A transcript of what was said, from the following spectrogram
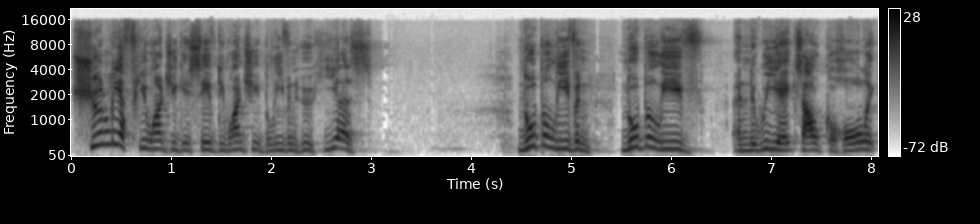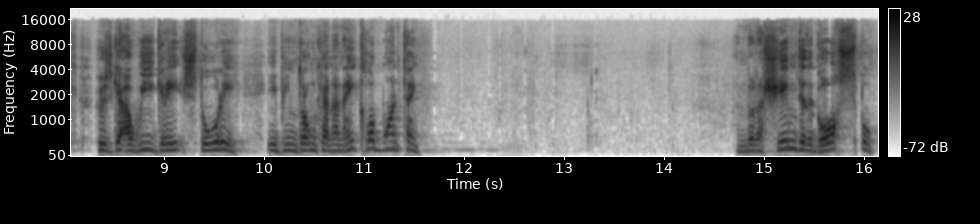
Surely, if he wants you to get saved, he wants you to believe in who he is. No believing, no believe in the wee ex-alcoholic who's got a wee great story. He'd been drunk in a nightclub one time. And we're ashamed of the gospel.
